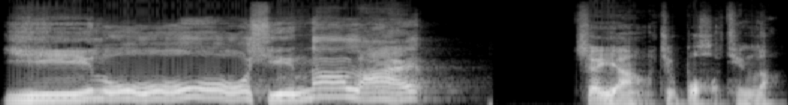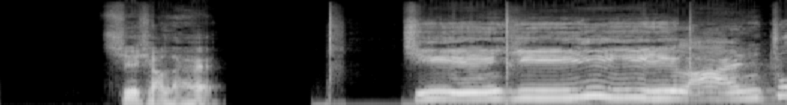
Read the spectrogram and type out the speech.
一路行哪来？这样就不好听了。接下来，锦衣兰中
